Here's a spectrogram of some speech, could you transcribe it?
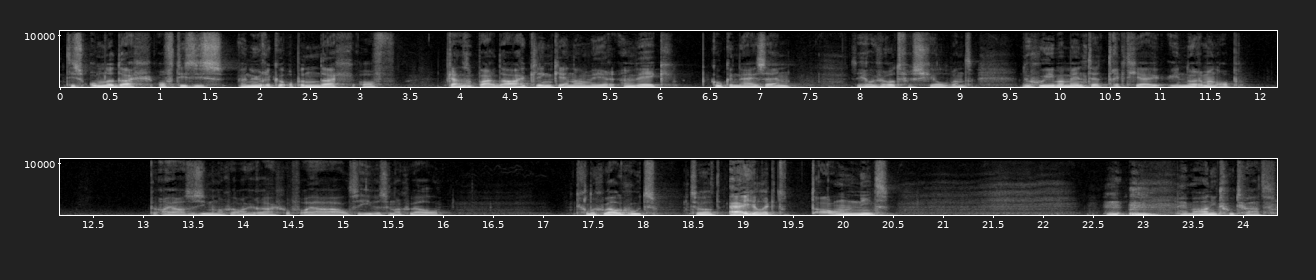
het is om de dag, of het is een uurtje op een dag, of het kan eens een paar dagen klinken en dan weer een week koekenij zijn. Dat is een heel groot verschil, want de goede momenten trekt jij enorm op. oh ja, ze zien me nog wel graag, of oh ja, al zien we ze nog wel. Het gaat nog wel goed, terwijl het eigenlijk totaal niet, helemaal niet goed gaat.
